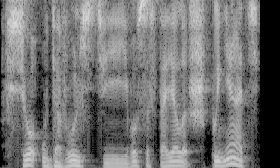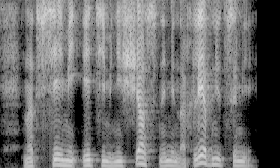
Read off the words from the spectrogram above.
Все удовольствие его состояло шпынять над всеми этими несчастными нахлебницами,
